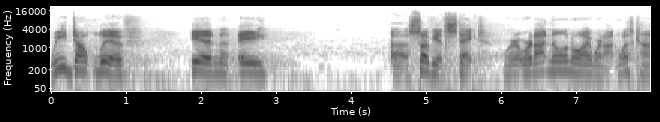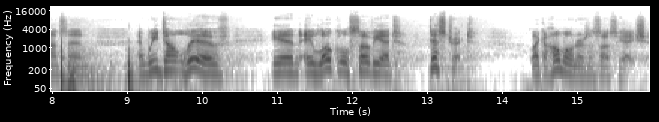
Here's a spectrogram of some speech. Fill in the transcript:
we don't live in a uh, Soviet state. We're we're not in Illinois. We're not in Wisconsin, and we don't live in a local Soviet district like a homeowners association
